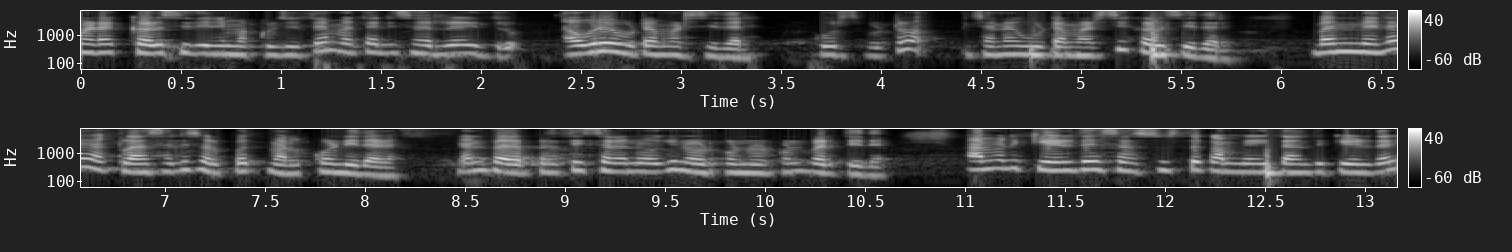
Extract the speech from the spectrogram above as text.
ಮಾಡಕ್ ಕಳ್ಸಿದೀನಿ ಮಕ್ಳ ಜೊತೆ ಮತ್ತೆ ಅಲ್ಲಿ ಸರ್ ಇದ್ರು. ಅವರೇ ಊಟ ಮಾಡಿಸಿದ್ದಾರೆ. ಕೂರಿಸ್ಬಿಟ್ಟು ಚೆನ್ನಾಗಿ ಊಟ ಮಾಡಿಸಿ ಕಳಿಸಿದ್ದಾರೆ. ಬಂದ ಮೇಲೆ ಕ್ಲಾಸಲ್ಲಿ ಸ್ವಲ್ಪ ಹೊತ್ತು ಮಲ್ಕೊಂಡಿದ್ದಾಳೆ. ನಾನು ಪ್ರತಿ ಸಲನೂ ಹೋಗಿ ನೋಡ್ಕೊಂಡು ನೋಡ್ಕೊಂಡು ಬರ್ತಿದ್ದೆ. ಆಮೇಲೆ ಕೇಳಿದೆ ಸ ಸುಸ್ತು ಕಮ್ಮಿ ಆಯ್ತಾ? ಅಂತ ಕೇಳಿದಾಗ,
